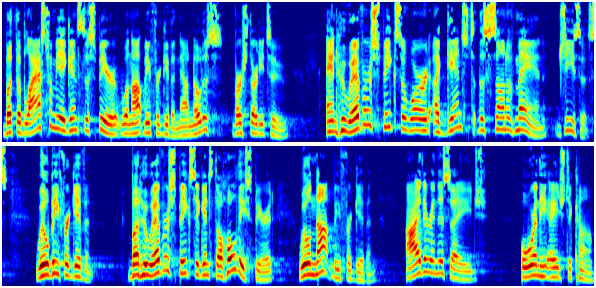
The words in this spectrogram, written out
but the blasphemy against the Spirit will not be forgiven. Now notice verse 32. And whoever speaks a word against the Son of Man, Jesus, will be forgiven. But whoever speaks against the Holy Spirit will not be forgiven, either in this age or in the age to come.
